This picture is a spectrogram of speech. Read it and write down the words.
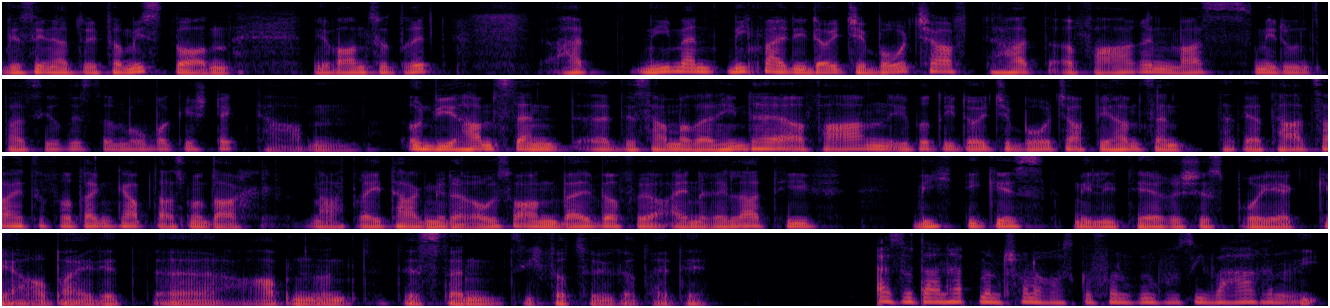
wir sind natürlich vermisst worden. Wir waren zu dritt. Hat niemand, nicht mal die deutsche Botschaft, hat erfahren, was mit uns passiert ist und wo wir gesteckt haben. Und wir haben es dann, äh, das haben wir dann hinterher erfahren über die deutsche Botschaft. Wir haben es dann der Tatsache zu verdanken gehabt, dass wir da nach drei Tagen wieder raus waren, weil wir für ein relativ wichtiges militärisches Projekt gearbeitet äh, haben und das dann sich verzögert hätte. Also dann hat man schon herausgefunden, wo sie waren. Die,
